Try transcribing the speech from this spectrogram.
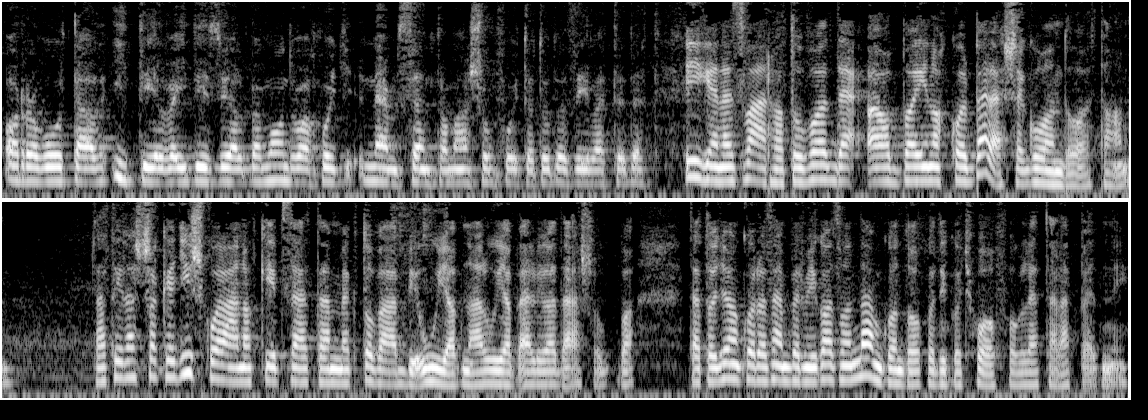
arra voltál ítélve, idézőjelben mondva, hogy nem Szent Tamáson folytatod az életedet. Igen, ez várható volt, de abba én akkor bele se gondoltam. Tehát én azt csak egy iskolának képzeltem meg további újabbnál újabb előadásokba. Tehát, hogy olyankor az ember még azon nem gondolkodik, hogy hol fog letelepedni.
